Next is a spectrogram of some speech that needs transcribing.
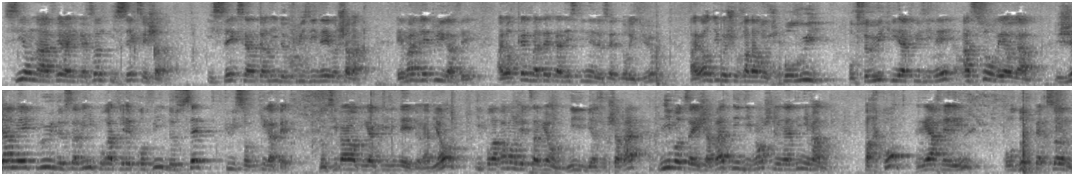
si on a affaire à une personne, il sait que c'est Shabbat. Il sait que c'est interdit de cuisiner le Shabbat. Et malgré tout, il a fait. Alors, quelle va être la destinée de cette nourriture? Alors, dit le Shulchan pour lui, pour celui qui a cuisiné, Assur et Jamais plus de sa vie pour attirer profit de cette cuisson qu'il a faite. Donc, si par exemple il a cuisiné de la viande, il ne pourra pas manger de sa viande, ni bien sûr Shabbat, ni Motsai Shabbat, ni dimanche, ni lundi, ni mardi. Par contre, les Acherim, pour d'autres personnes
